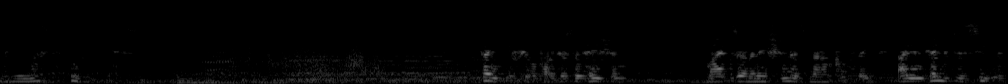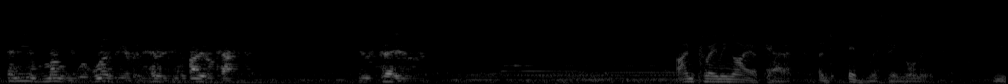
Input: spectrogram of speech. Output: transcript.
But he must have a weakness. Thank you for your participation. My examination is now complete. I intended to see if any among you were worthy of inheriting Iokath. You failed. I'm claiming Iokath and everything on it. You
